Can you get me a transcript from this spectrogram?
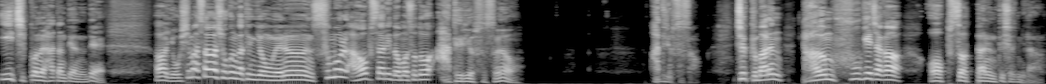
이 집권을 하던 때였는데, 아, 요시마사 쇼군 같은 경우에는 29살이 넘어서도 아들이 없었어요. 아들이 없어서. 즉, 그 말은 다음 후계자가 없었다는 뜻입니다.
